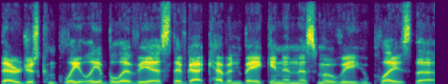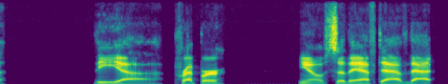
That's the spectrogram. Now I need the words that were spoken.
they're just completely oblivious. They've got Kevin Bacon in this movie who plays the the uh, prepper. You know, so they have to have that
